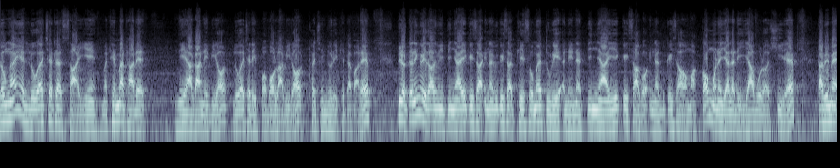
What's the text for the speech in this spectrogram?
လုပ်ငန်းရဲ့လိုအပ်ချက်ထက်စာရင်မထင်မှတ်ထားတဲ့ နေရာကနေပြီးတော့လိုအပ်ချက်တွေပေါ်ပေါက်လာပြီးတော့ထွက်ချင်းမျိုးတွေဖြစ်တတ်ပါတယ်ပြီးတော့တနင်္ဂနွေသားသမီးပညာရေးကိစ္စအင်တာဗျူးကိစ္စဖြေဆိုမဲ့သူတွေအနေနဲ့ပညာရေးကိစ္စကောအင်တာဗျူးကိစ္စအောင်မှာကောင်းမွန်တဲ့ရလဒ်တွေရဖို့တော့ရှိတယ်ဒါပေမဲ့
